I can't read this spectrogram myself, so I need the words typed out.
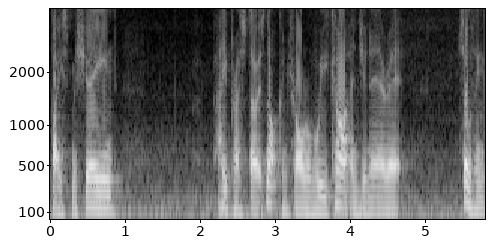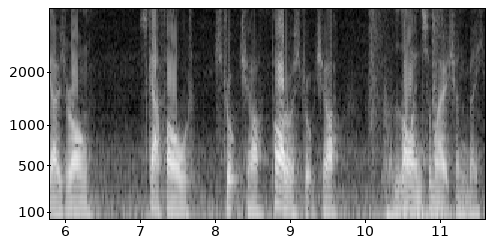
based machine. Hey presto, it's not controllable, you can't engineer it. Something goes wrong, scaffold, structure, part of a structure, lying somewhere it shouldn't be.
